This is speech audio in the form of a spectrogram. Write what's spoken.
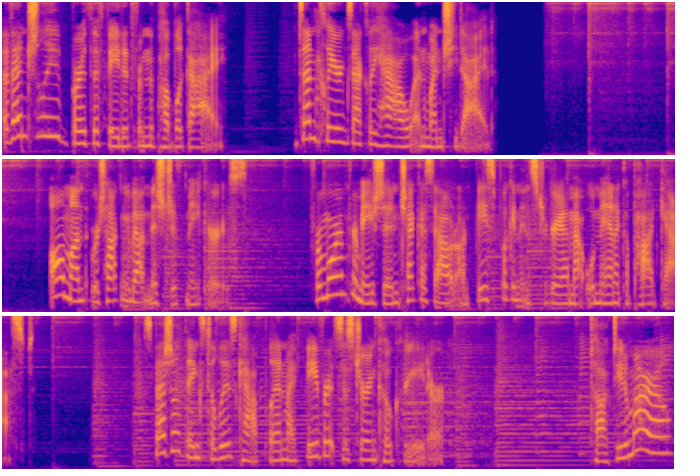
Eventually, Bertha faded from the public eye. It's unclear exactly how and when she died. All month, we're talking about mischief makers. For more information, check us out on Facebook and Instagram at Womanica Podcast. Special thanks to Liz Kaplan, my favorite sister and co creator. Talk to you tomorrow.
